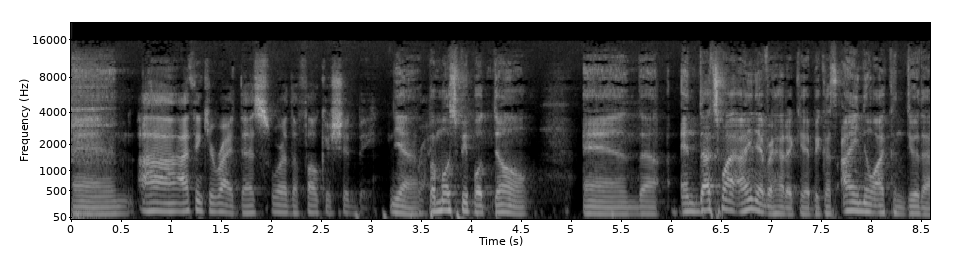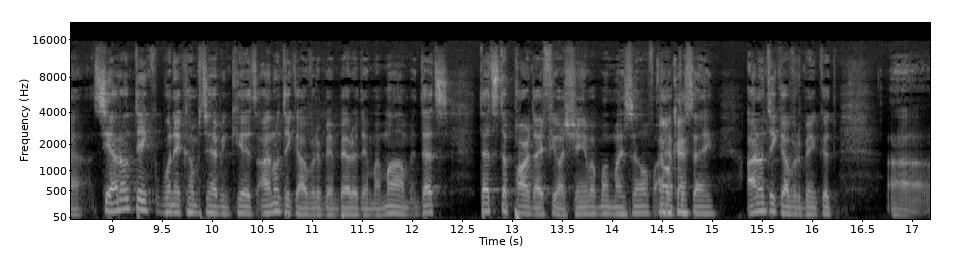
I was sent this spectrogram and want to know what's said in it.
And Uh, I think you're right. That's where the focus should be. yeah, Right. but most people don't, and uh, and that's why I never had a kid because I know I can do that. See, I don't think when it comes to having kids, I don't think I would have been better than my mom, and that's that's the part I feel ashamed about myself. I have to say, I don't think I would have been a good uh,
